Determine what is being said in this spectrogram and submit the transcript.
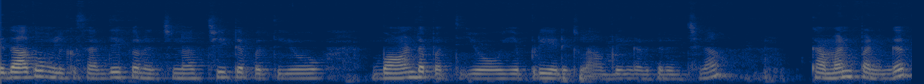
ஏதாவது உங்களுக்கு சந்தேகம் இருந்துச்சுன்னா சீட்டை பற்றியோ பாண்டை பற்றியோ எப்படி எடுக்கலாம் அப்படிங்கிறது இருந்துச்சுன்னா கமெண்ட் பண்ணுங்கள்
